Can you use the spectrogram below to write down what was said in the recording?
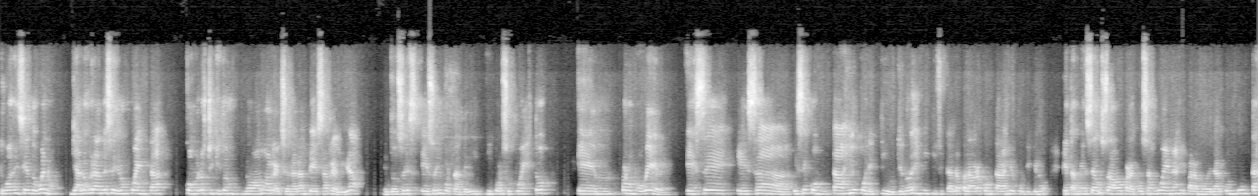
Tú vas diciendo, bueno, ya los grandes se dieron cuenta cómo los chiquitos no vamos a reaccionar ante esa realidad. Entonces, eso es importante. Y, por supuesto, em, promover ese, ese contagio colectivo. Quiero desmitificar la palabra contagio porque quiero que también sea usado para cosas buenas y para modelar conductas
